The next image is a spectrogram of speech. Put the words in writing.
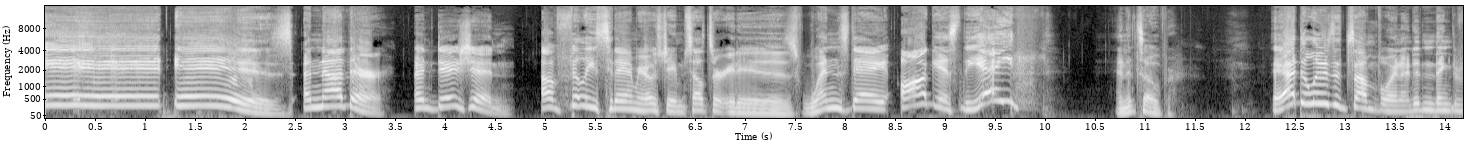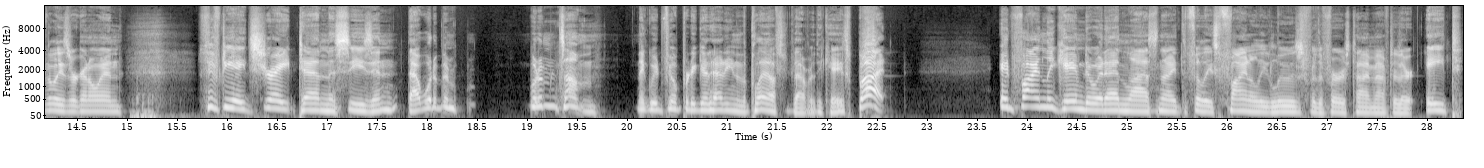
It is another edition of Phillies Today. I'm your host, James Seltzer. It is Wednesday, August the 8th, and it's over. They had to lose at some point. I didn't think the Phillies were going to win 58 straight 10 this season. That would have been would have been something. I think we'd feel pretty good heading into the playoffs if that were the case. But it finally came to an end last night. The Phillies finally lose for the first time after their eight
